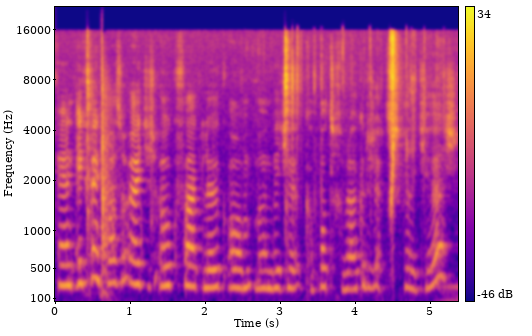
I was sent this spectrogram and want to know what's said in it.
En ik vind kwarteluitjes ook vaak leuk om een beetje kapot te gebruiken. Dus echt schilletjes.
